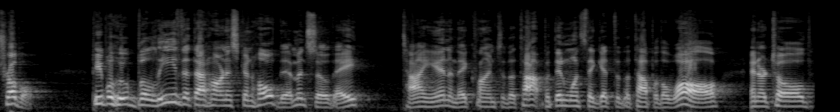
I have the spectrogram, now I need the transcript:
trouble. People who believe that that harness can hold them, and so they tie in and they climb to the top. But then once they get to the top of the wall and are told,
